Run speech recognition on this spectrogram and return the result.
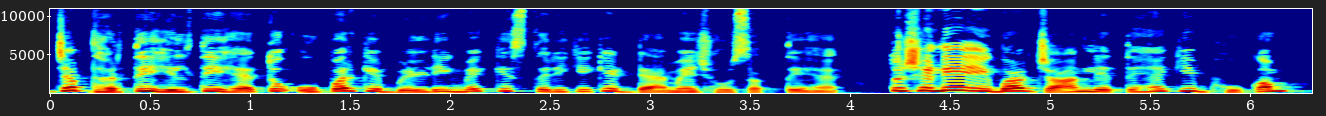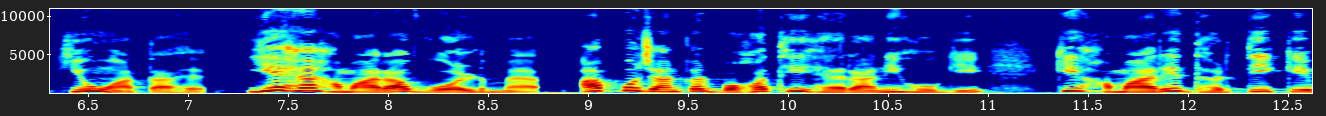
जब धरती हिलती है तो ऊपर के बिल्डिंग में किस तरीके के डैमेज हो सकते हैं? तो चलिए एक बार जान लेते हैं कि भूकंप क्यों आता है। ये है हमारा वर्ल्ड मैप आपको जानकर बहुत ही हैरानी होगी कि हमारे धरती के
